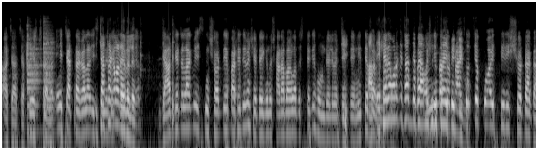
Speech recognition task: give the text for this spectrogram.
আচ্ছা আচ্ছা পেস্ট কালার এই চারটা কালার চারটা colour available। যার যেটা লাগবে স্ক্রিনশট দিয়ে পাঠিয়ে দেবেন সেটাই কিন্তু সারা বাংলাদেশ থেকে হোম ডেলিভারি। নিতে পারবেন এখানে অনেকে চান যে ভাই আমি শুধু প্যান প্রাইস হচ্ছে পঁয়ত্রিশশো টাকা।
